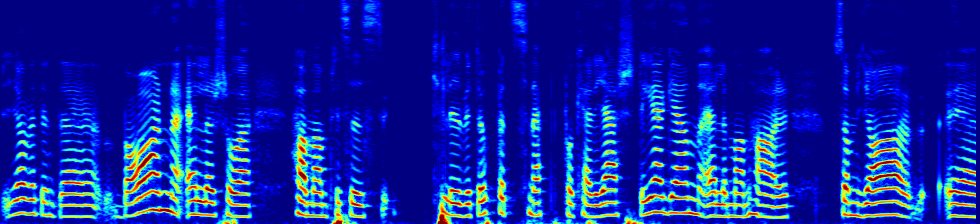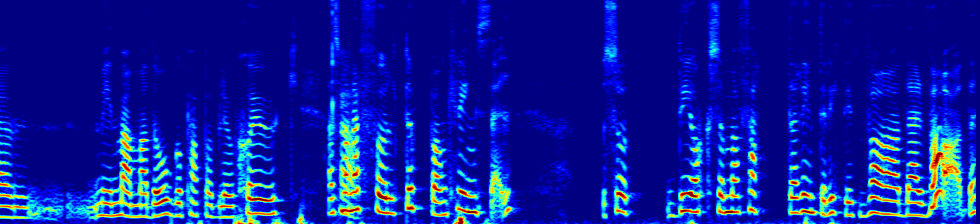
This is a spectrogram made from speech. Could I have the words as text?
jag vet inte, barn eller så har man precis klivit upp ett snäpp på karriärstegen eller man har som jag, eh, min mamma dog och pappa blev sjuk. Alltså man Ja. har fullt upp omkring sig. Så det är också, man fattar inte riktigt vad är vad.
